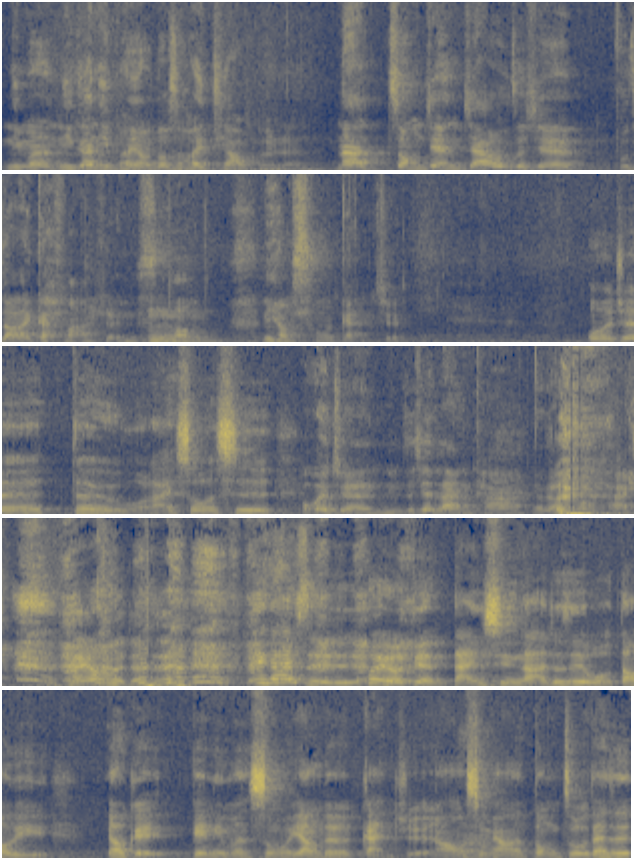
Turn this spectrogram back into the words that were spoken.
你们，你跟你朋友都是会跳舞的人，那中间加入这些。不知道在干嘛人的时候，你有什么感觉？我觉得对我来说是会不会觉得你这些烂咖要不要走开？没有，就是一开始会有点担心啊，就是我到底要给给你们什么样的感觉，然后什么样的动作？但是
